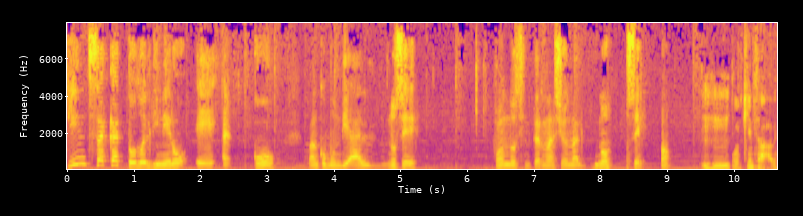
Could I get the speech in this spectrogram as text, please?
¿Quién saca todo el dinero eh, al banco, banco Mundial? No sé. Fondos internacional, no sé, Ujú. Pues quién sabe.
